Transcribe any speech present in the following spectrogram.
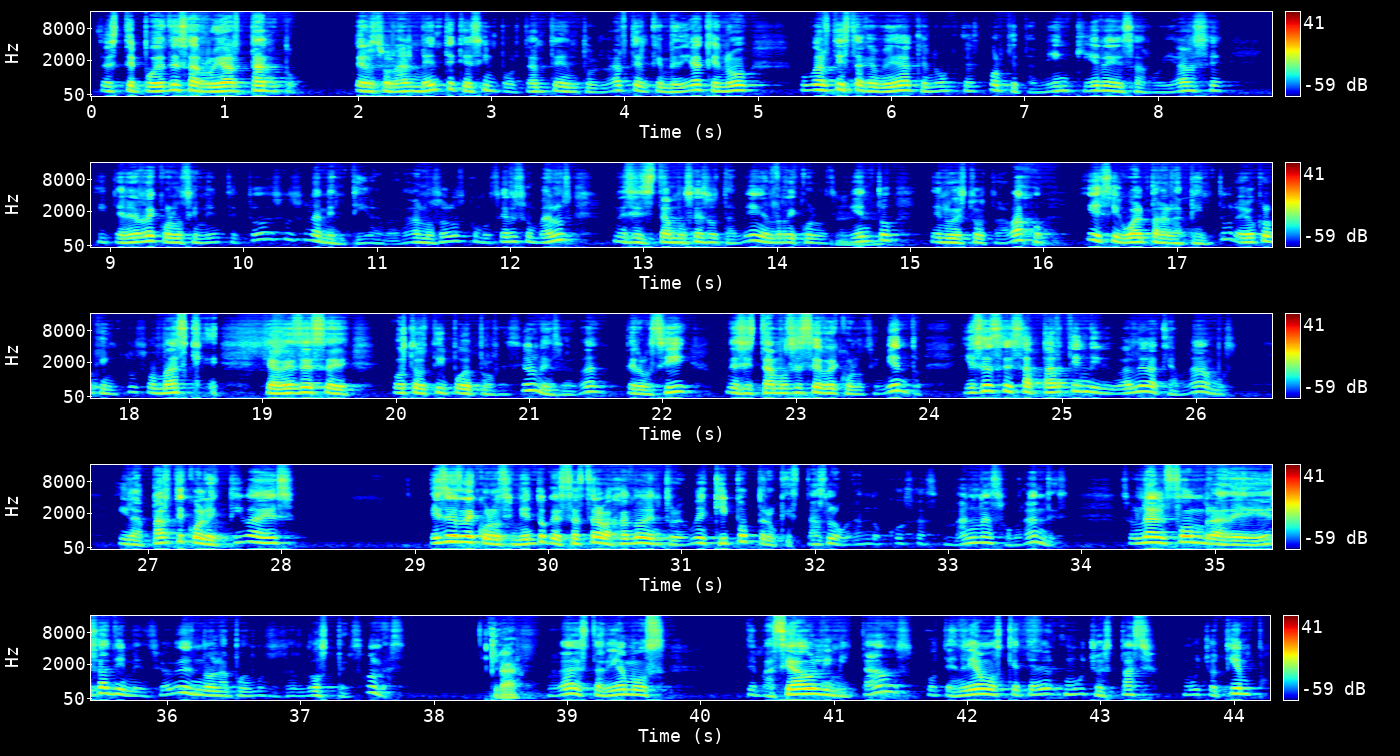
Entonces te puedes desarrollar tanto personalmente, que es importante dentro del arte. El que me diga que no, un artista que me diga que no, es porque también quiere desarrollarse y tener reconocimiento. Y todo eso es una mentira, ¿verdad? Nosotros como seres humanos necesitamos eso también, el reconocimiento de nuestro trabajo. Y es igual para la pintura. Yo creo que incluso más que, que a veces eh, otro tipo de profesiones, ¿verdad? Pero sí necesitamos ese reconocimiento. Y esa es esa parte individual de la que hablábamos. Y la parte colectiva es ese reconocimiento que estás trabajando dentro de un equipo, pero que estás logrando cosas magnas o grandes. O sea, una alfombra de esas dimensiones no la podemos hacer dos personas. Claro. ¿verdad? Estaríamos demasiado limitados o tendríamos que tener mucho espacio, mucho tiempo,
